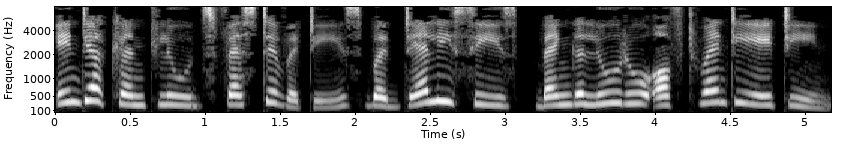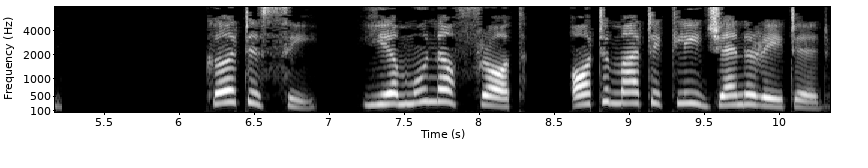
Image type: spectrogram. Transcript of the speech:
India concludes festivities but Delhi sees Bengaluru of 2018. Courtesy Yamuna Froth, automatically generated.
